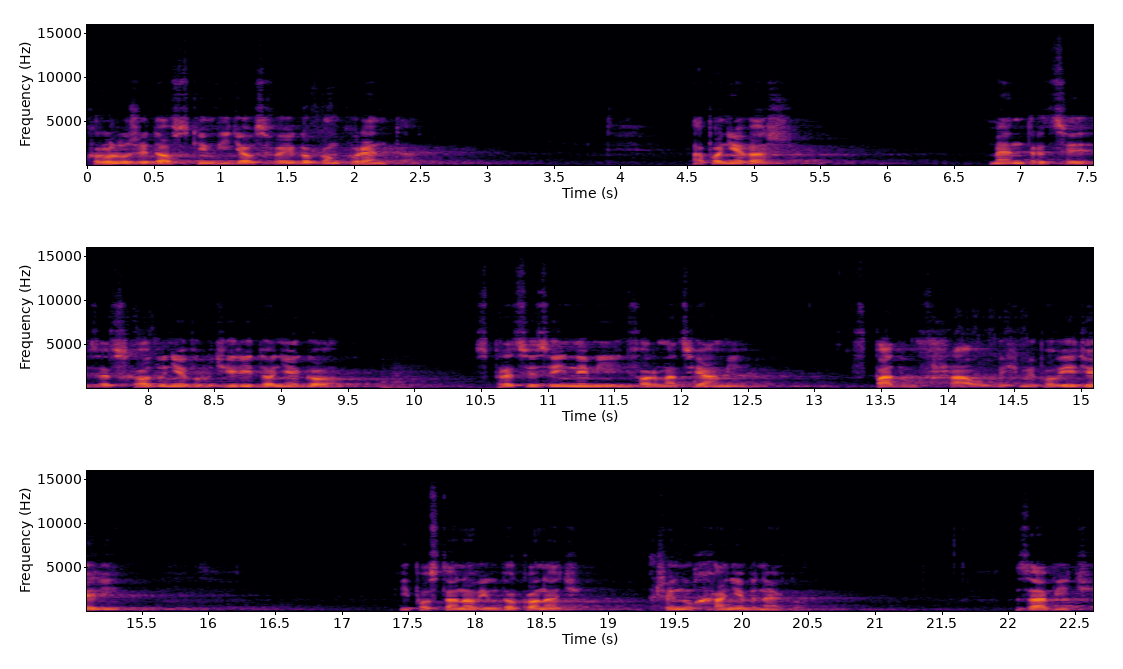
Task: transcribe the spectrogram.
Królu żydowskim widział swojego konkurenta, a ponieważ mędrcy ze wschodu nie wrócili do niego z precyzyjnymi informacjami, wpadł w szał, byśmy powiedzieli, i postanowił dokonać czynu haniebnego. Zabić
